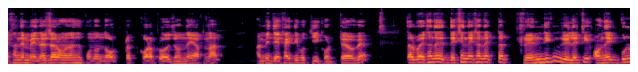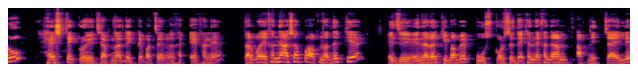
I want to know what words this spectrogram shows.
এখানে ম্যানেজার ওনাকে কোনো নোট টোট করার প্রয়োজন নেই আপনার। আমি দেখাই দিব কি করতে হবে। তারপর এখানে দেখেন এখানে একটা ট্রেন্ডিং রিলেটিভ অনেকগুলো হ্যাশট্যাগ রয়েছে। আপনারা দেখতে পাচ্ছেন এখানে। তারপর এখানে আসার পর আপনাদেরকে এই যে এনারা কীভাবে পোস্ট করছে, দেখেন এখানে আপনি চাইলে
